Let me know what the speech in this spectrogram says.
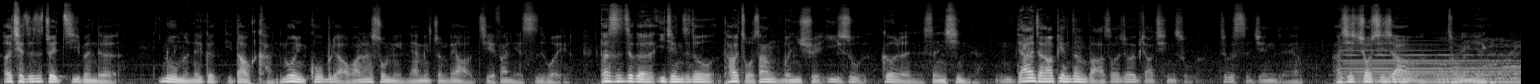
而且这是最基本的入门的一个一道坎。如果你过不了的话，那说明你还没准备好解放你的思维。但是这个意见之路，它会走上文学、艺术、个人、生性的。你等下讲到辩证法的时候，就会比较清楚了。这个时间怎样？还是休息一下，我抽根烟。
